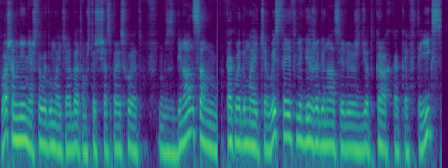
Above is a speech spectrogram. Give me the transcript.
Ваше мнение, что вы думаете об этом, что сейчас происходит с Binance? Как вы думаете, выстоит ли биржа Binance или ждет крах, как FTX?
